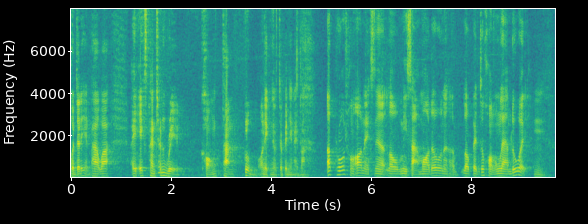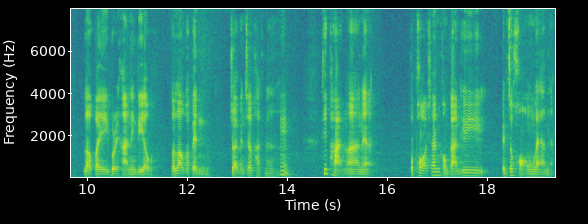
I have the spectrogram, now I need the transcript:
คนจะได้เห็นภาพว่าไอ้ expansion rate ของทางกลุ่ม Onyx เนี่ยจะเป็นยังไงบ้าง approach ของ Onyx เนี่ยเรามี3 model นะครับ เราเป็นเจ้าของโรงแรมด้วย เราไปบริหารอย่างเดียว แล้วเราก็เป็น joint venture partner ที่ผ่านมาเนี่ย proportion ของการที่เป็นเจ้าของโรงแรมเนี่ย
